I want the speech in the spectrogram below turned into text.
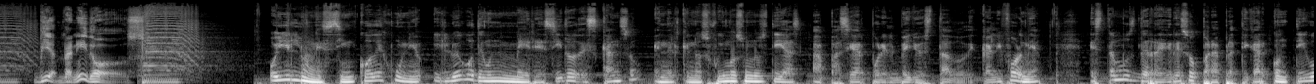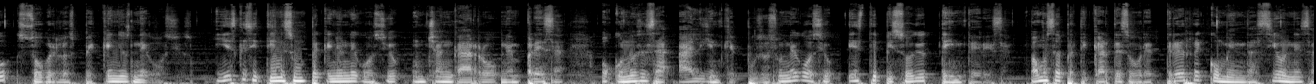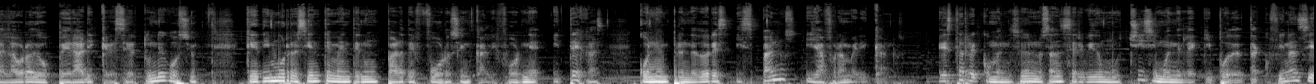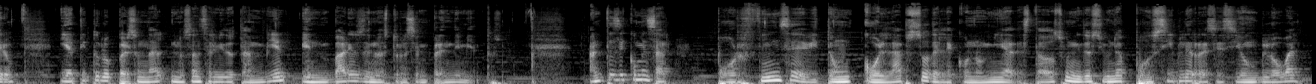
Bienvenidos. Hoy es lunes 5 de junio y luego de un merecido descanso en el que nos fuimos unos días a pasear por el bello estado de California, estamos de regreso para platicar contigo sobre los pequeños negocios. Y es que si tienes un pequeño negocio, un changarro, una empresa o conoces a alguien que puso su negocio, este episodio te interesa. Vamos a platicarte sobre tres recomendaciones a la hora de operar y crecer tu negocio que dimos recientemente en un par de foros en California y Texas con emprendedores hispanos y afroamericanos. Estas recomendaciones nos han servido muchísimo en el equipo de Taco Financiero y a título personal nos han servido también en varios de nuestros emprendimientos. Antes de comenzar, por fin se evitó un colapso de la economía de Estados Unidos y una posible recesión global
